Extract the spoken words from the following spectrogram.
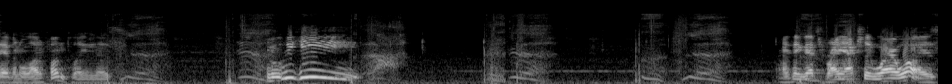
Having a lot of fun playing this. Wee-hee! I think that's right actually where I was.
